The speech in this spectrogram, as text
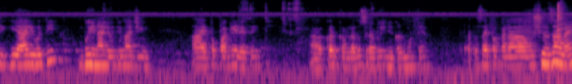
ती आली होती. बहीण आली होती माझी. आई पप्पा गेले ते करकमला दुसऱ्या बहिणीकडे मोठ्या. आता स्वयंपाकाला उशीर झालाय.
